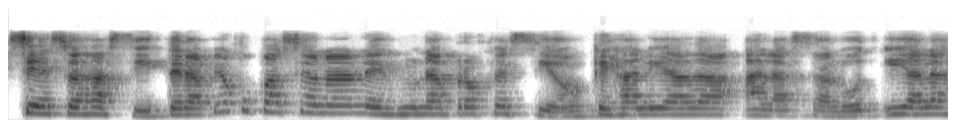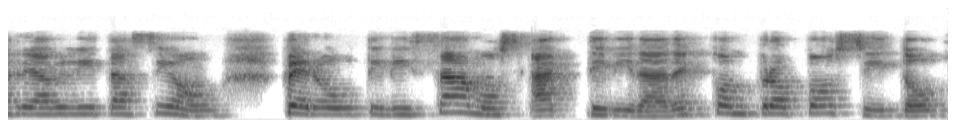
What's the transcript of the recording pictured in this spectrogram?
sí, eso es así. Terapia ocupacional es una profesión que es aliada a la salud y a la rehabilitación, pero utilizamos actividades con propósito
